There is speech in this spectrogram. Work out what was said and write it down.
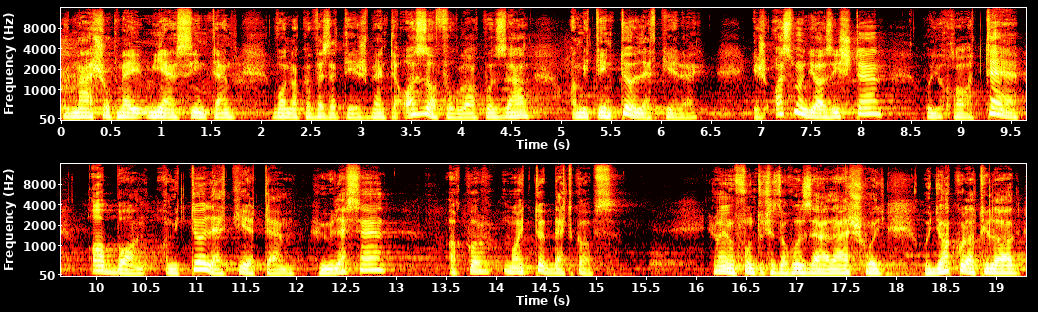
hogy mások mely, milyen szinten vannak a vezetésben. Te azzal foglalkozzál, amit én tőled kérek. És azt mondja az Isten, hogy ha te abban, amit tőled kértem, hű leszel, akkor majd többet kapsz. Nagyon fontos ez a hozzáállás, hogy, hogy gyakorlatilag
